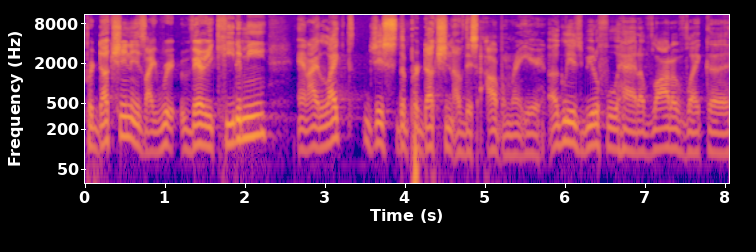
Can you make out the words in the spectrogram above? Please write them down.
production is like re- very key to me and I liked just the production of this album right here. Ugly is Beautiful had a lot of like uh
